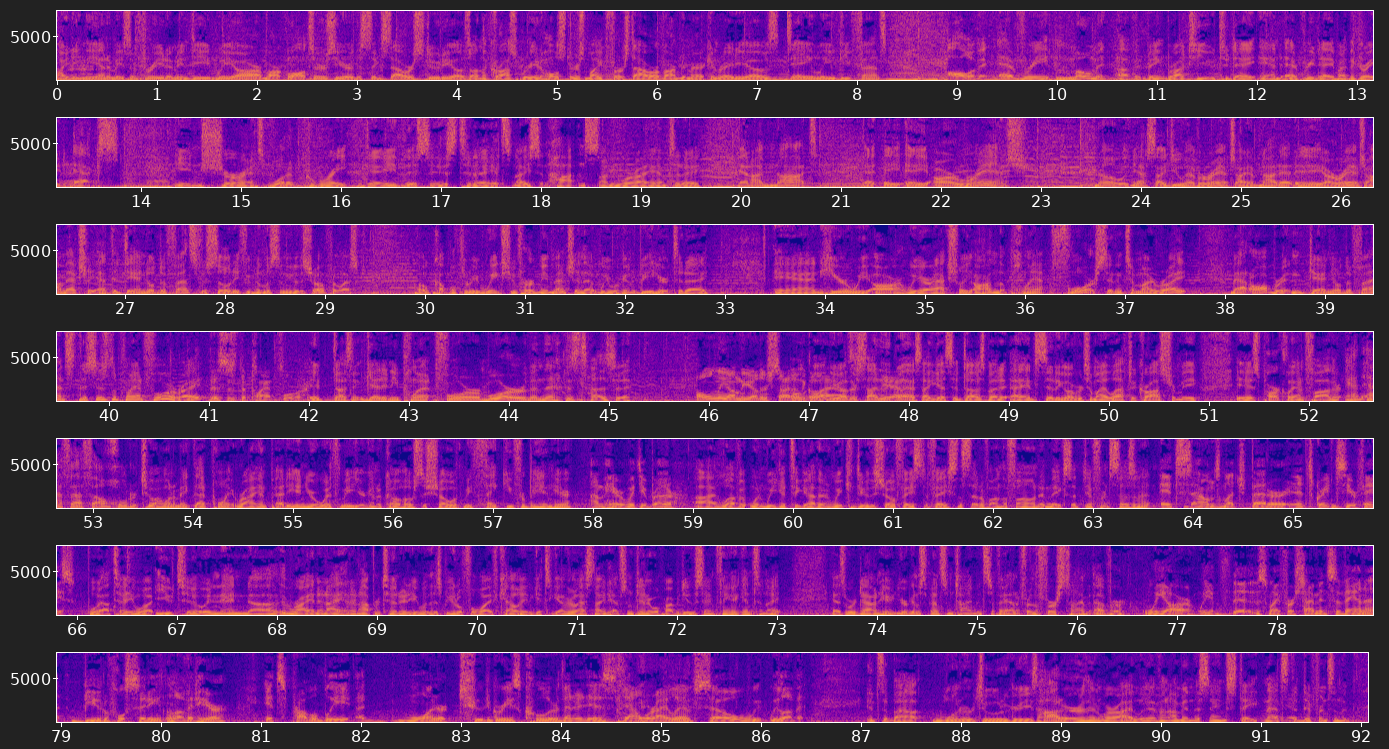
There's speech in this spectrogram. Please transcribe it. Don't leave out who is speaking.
Speaker 1: Fighting the enemies of freedom, indeed we are. Mark Walters here at the Sig Sauer Studios on the Crossbreed Holsters Mike. First hour of Armed American Radio's Daily Defense. All of it, every moment of it being brought to you today and every day by the great X Insurance. What a great day this is today. It's nice and hot and sunny where I am today, and I'm not at AAR Ranch. No, and yes, I do have a ranch. I am not at AAR Ranch. I'm actually at the Daniel Defense Facility. If you've been listening to the show for the last oh, couple, three weeks, you've heard me mention that we were going to be here today. And here we are. We are actually on the plant floor, sitting to my right. Matt Albritton, Daniel Defense. This is the plant floor, right?
Speaker 2: This is the plant floor.
Speaker 1: It doesn't get any plant floor more than this, does it?
Speaker 2: Only on the other side of the glass.
Speaker 1: On the other side of the
Speaker 2: Yeah.
Speaker 1: glass, I guess it does. But and sitting over to my left, across from me, is Parkland father and FFL holder too. I want to make that point, Ryan Petty, and you're with me. You're going to co-host the show with me. Thank you for being here.
Speaker 3: I'm here with you, brother.
Speaker 1: I love it when we get together and we can do the show face to face instead of on the phone. It makes a difference, doesn't it?
Speaker 3: It sounds much better, and it's great to see your face.
Speaker 1: Boy, I'll tell you what, you too. And, and uh, Ryan and I had an opportunity with his beautiful wife Kelly to get together last night, have some dinner. We'll probably do the same thing again tonight as we're down here. And you're going to spend some time in Savannah for the first time ever.
Speaker 3: We are. We have. Uh, this is my first time in Savannah. Beautiful city. Love it here. It's probably a one or two degrees cooler than it is down where I live, so we, we love it.
Speaker 1: It's about one or two degrees hotter than where I live, and I'm in the same state. And that's the difference in the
